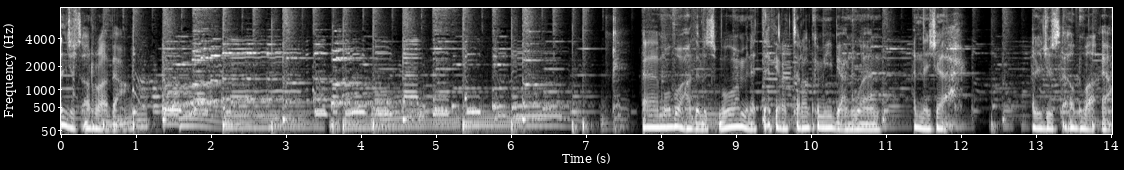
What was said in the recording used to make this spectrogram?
الجزء الرابع. الأسبوع من التأثير التراكمي بعنوان النجاح الجزء الضائع.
